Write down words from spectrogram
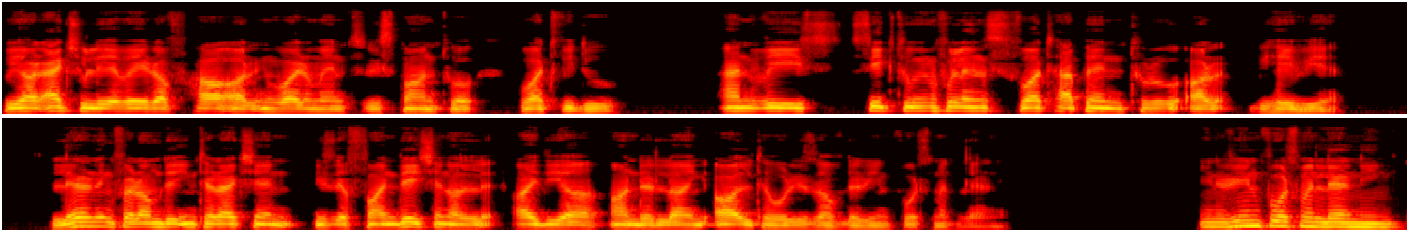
we are actually aware of how our environment respond to what we do. And we seek to influence what happens through our behavior. Learning from the interaction is a foundational idea underlying all theories of the reinforcement learning. In reinforcement learning,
